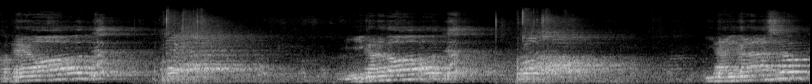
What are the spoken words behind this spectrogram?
お手を右からの左から足を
